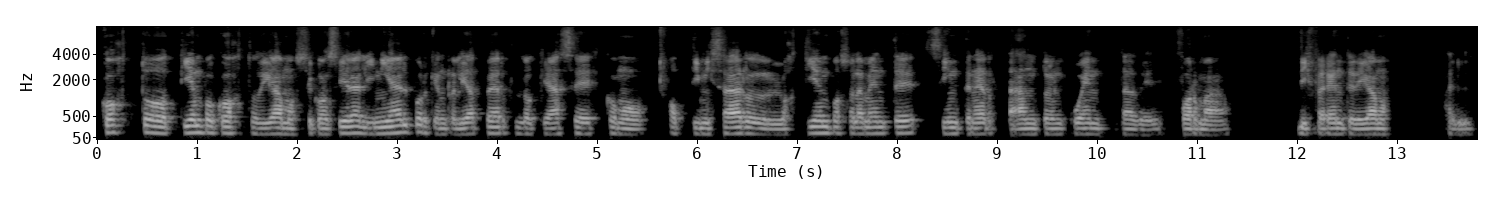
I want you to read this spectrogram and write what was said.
costo, tiempo-costo, digamos, se considera lineal porque en realidad PERT lo que hace es como optimizar los tiempos solamente sin tener tanto en cuenta de forma diferente, digamos, el,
